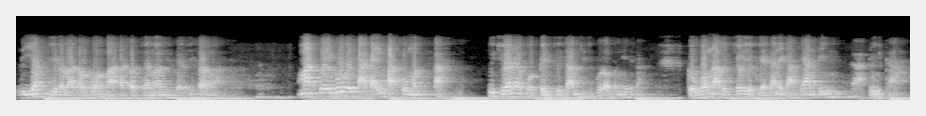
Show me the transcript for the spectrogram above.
lihat birolah Allah maka kejama menjadi sama. Mas iku wis tak kai fatku Mekah. Tujuannya apa? Ben dosa di sepuro pengira. Gowong nak wejo ya biasane ting tingkah.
